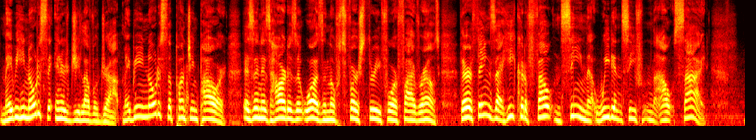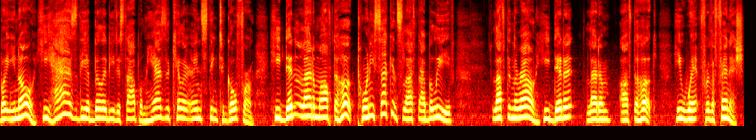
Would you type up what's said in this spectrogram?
Maybe he noticed the energy level drop. Maybe he noticed the punching power isn't as hard as it was in those first three, four, five rounds. There are things that he could have felt and seen that we didn't see from the outside. But you know, he has the ability to stop him. He has the killer instinct to go for him. He didn't let him off the hook. 20 seconds left, I believe, left in the round. He didn't let him off the hook. He went for the finish.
